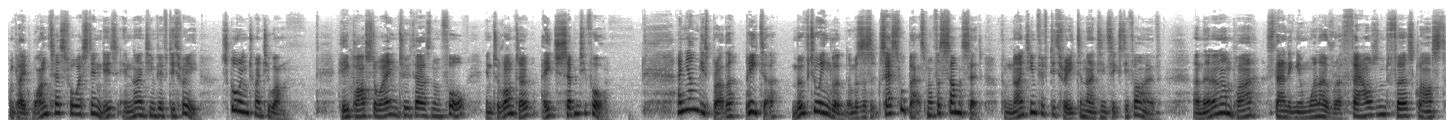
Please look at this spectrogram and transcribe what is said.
and played one test for West Indies in 1953, scoring 21. He passed away in 2004 in Toronto, aged 74 and youngest brother, Peter, moved to England and was a successful batsman for Somerset from 1953 to 1965, and then an umpire standing in well over a thousand first class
